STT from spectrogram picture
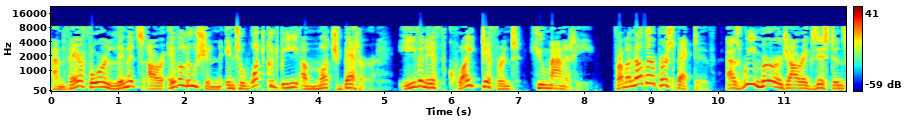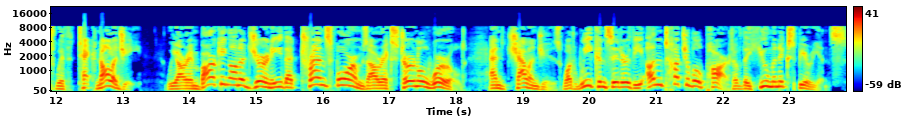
and therefore limits our evolution into what could be a much better, even if quite different, humanity. From another perspective, as we merge our existence with technology, we are embarking on a journey that transforms our external world and challenges what we consider the untouchable part of the human experience.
